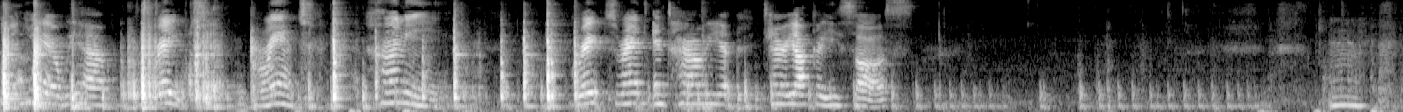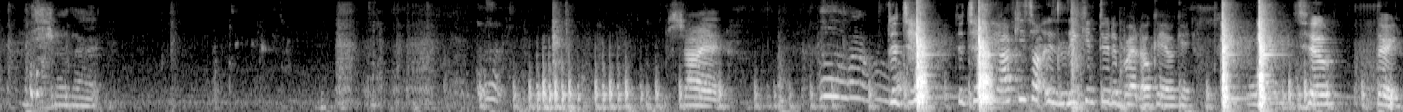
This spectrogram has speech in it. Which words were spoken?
So in here we have grapes, ranch, honey, grapes, ranch, and teri- teriyaki sauce. Mm. Let's try that. Let's try it. The, ter- the teriyaki sauce is leaking through the bread. Okay, okay. One, two, three.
